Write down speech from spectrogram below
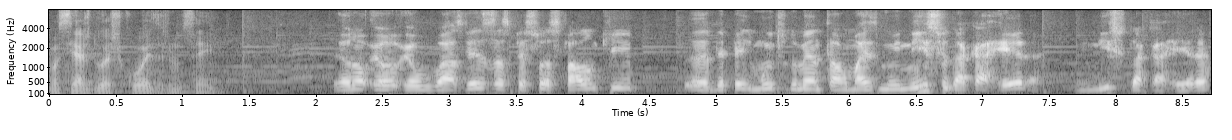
ou se é as duas coisas, não sei. Eu, eu, eu, às vezes as pessoas falam que uh, depende muito do mental, mas no início da carreira, no início da carreira,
